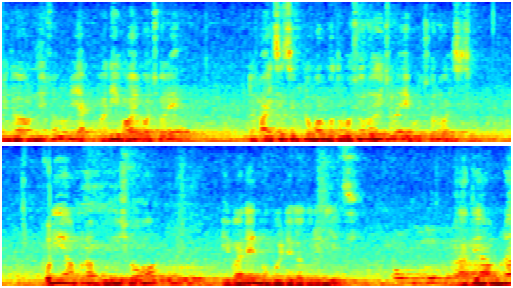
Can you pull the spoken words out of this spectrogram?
মেধা অন্বেষণ ওই একবারই হয় বছরে। এটা বাইশে সেপ্টেম্বর গত বছর হয়েছিল এই বছরও উনি আমরা বই সহ এবারে নব্বই টাকা করে নিয়েছি। তাতে আমরা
